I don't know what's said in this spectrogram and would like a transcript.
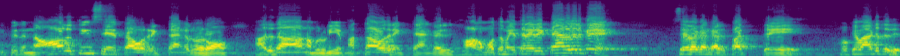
இப்ப இந்த நாலுத்தையும் சேர்த்தா ஒரு ரெக்டாங்கிள் வரும். அதுதான் நம்மளுடைய பத்தாவது ரெக்டாங்கிள் ஆக மொத்தம் எத்தனை ரெக்டாங்கிள் இருக்கு? செவகங்கள். பத்து. ஓகேவா அடுத்தது.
